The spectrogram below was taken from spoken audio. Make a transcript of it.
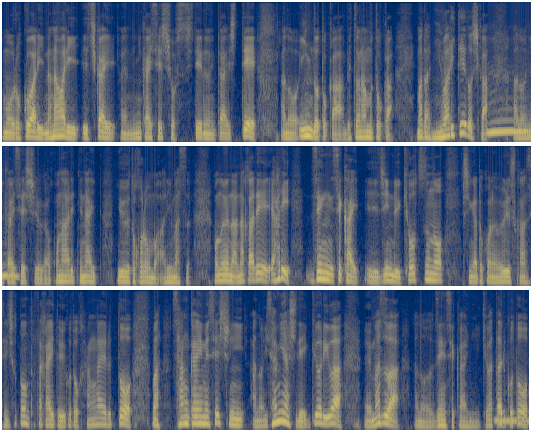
もう6割7割近い2回接種をしているのに対してあのインドとかベトナムとかまだ2割程度しかあの2回接種が行われていないというところもあります。このような中でやはり全世界人類共通の新型コロナウイルス感染症との戦いということを考えると、まあ、3回目接種にあの勇み足で行くよりはまずはあの全世界に行き渡ることことを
